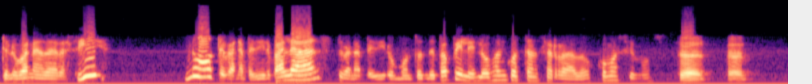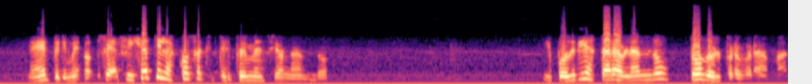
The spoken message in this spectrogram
¿Te lo van a dar así? No, te van a pedir balance, te van a pedir un montón de papeles. Los bancos están cerrados. ¿Cómo hacemos? Claro, claro. ¿Eh? o sea, fíjate las cosas que te estoy mencionando. Y podría estar hablando todo el programa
